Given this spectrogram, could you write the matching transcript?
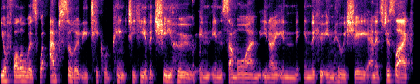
your followers were absolutely tickled pink to hear the chi who in in samoan you know in in the who in who is she? And it's just like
